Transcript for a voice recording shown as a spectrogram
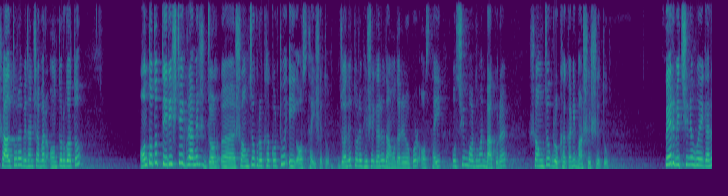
শালতোরা বিধানসভার অন্তর্গত অন্তত তিরিশটি গ্রামের সংযোগ রক্ষা করত এই অস্থায়ী সেতু। জলের তোরে ভেসে গেল দামোদরের ওপর অস্থায়ী পশ্চিম বর্ধমান বাঁকুড়ার সংযোগ রক্ষাকারী বাঁশের সেতু। ফের বিচ্ছিন্ন হয়ে গেল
